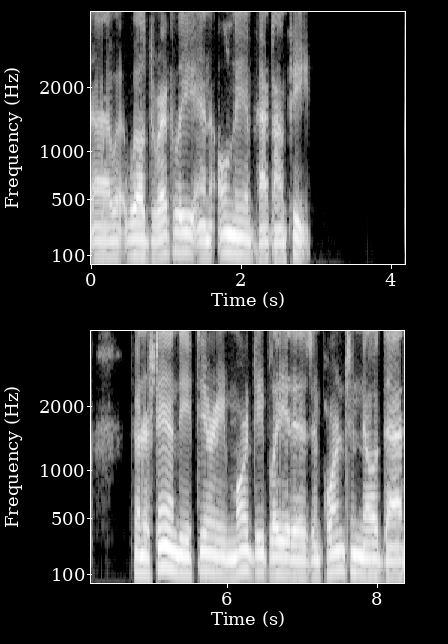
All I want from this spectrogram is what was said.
uh, will directly and only impact on P. To understand the theory more deeply, it is important to note that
